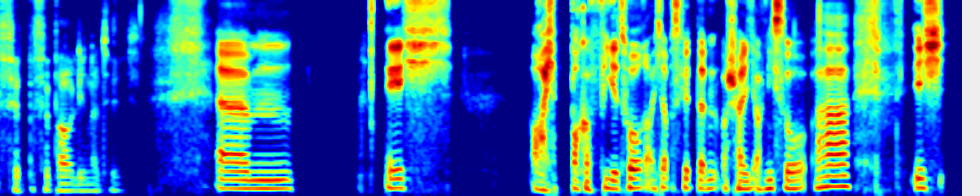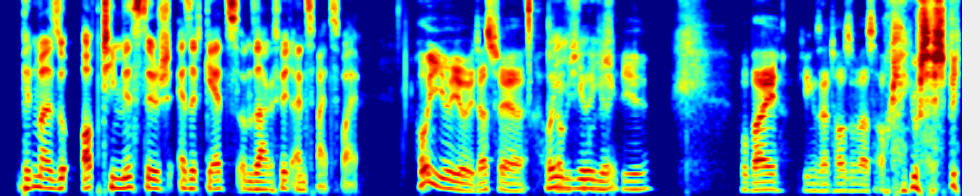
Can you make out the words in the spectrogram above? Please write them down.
für, für Pauli natürlich. Ähm, ich oh, ich habe Bock auf viele Tore, aber ich glaube, es wird dann wahrscheinlich auch nicht so, ah, ich bin mal so optimistisch as it gets und sage, es wird ein 2-2. Huiuiui, das wäre, glaube ich, ein gutes Spiel. Wobei, gegen Sandhausen war es auch kein gutes Spiel.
